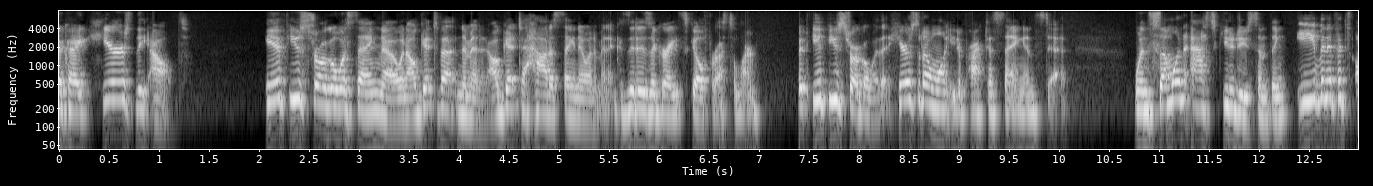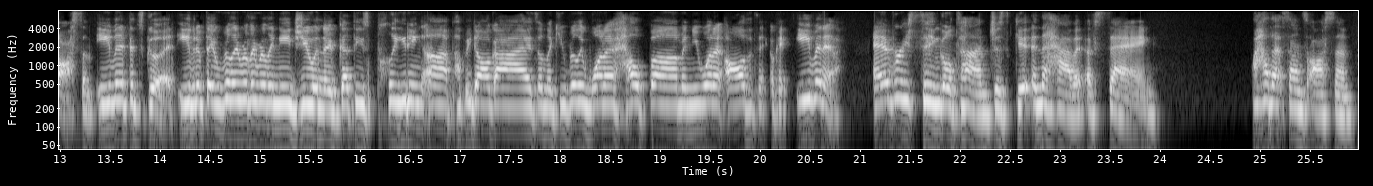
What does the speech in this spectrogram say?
Okay, here's the out. If you struggle with saying no, and I'll get to that in a minute, I'll get to how to say no in a minute because it is a great skill for us to learn. But if you struggle with it, here's what I want you to practice saying instead. When someone asks you to do something, even if it's awesome, even if it's good, even if they really, really, really need you and they've got these pleading uh, puppy dog eyes and like you really want to help them and you want to all the things. Okay, even if every single time, just get in the habit of saying, wow, that sounds awesome.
